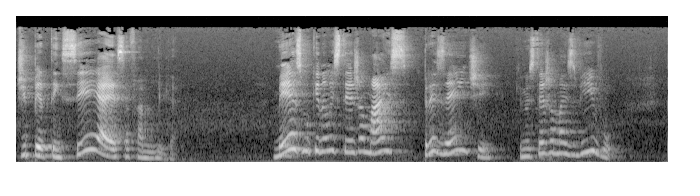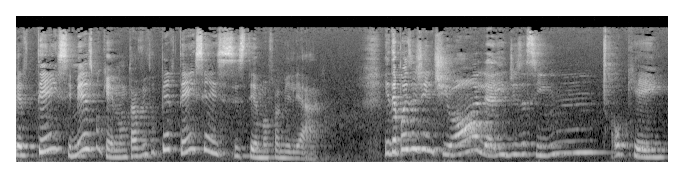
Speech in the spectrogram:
de pertencer a essa família. Mesmo que não esteja mais presente, que não esteja mais vivo, pertence, mesmo quem não está vivo, pertence a esse sistema familiar. E depois a gente olha e diz assim, hum, ok,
